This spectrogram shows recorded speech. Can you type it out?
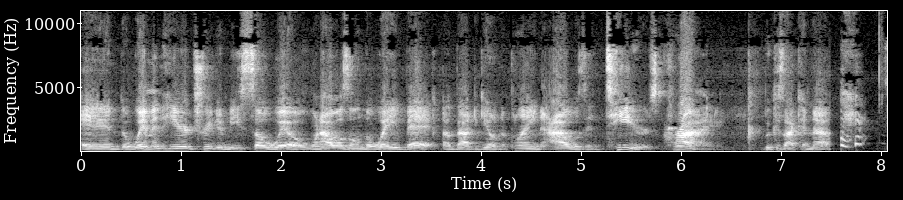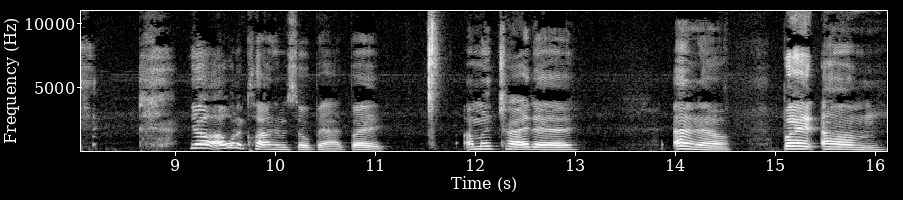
And the women here treated me so well. When I was on the way back, about to get on the plane, I was in tears, crying because I could not. Yo, I want to clown him so bad, but I'm gonna try to. I don't know. But um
